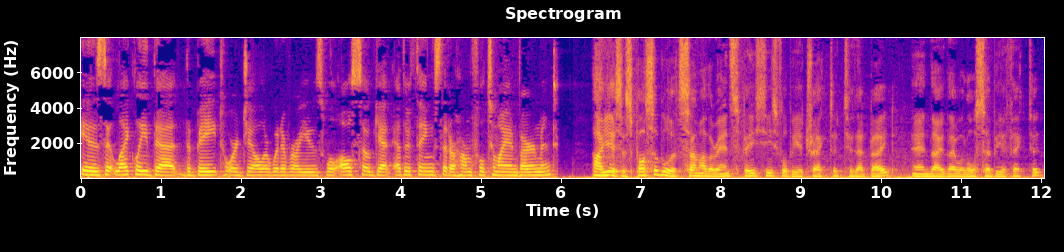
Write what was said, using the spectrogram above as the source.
is it likely that the bait or gel or whatever I use will also get other things that are harmful to my environment? Ah, yes, it's possible that some other ant species will be attracted to that bait and they, they will also be affected.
